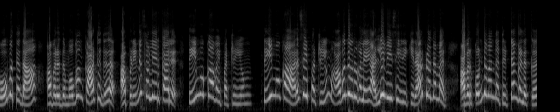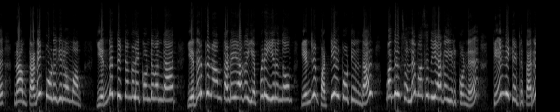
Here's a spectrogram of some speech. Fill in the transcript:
கோபத்தை தான் அவரது முகம் காட்டுது அப்படின்னு சொல்லியிருக்காரு. திமுகவை பற்றியும் திமுக அரசை பற்றியும் அவதூறுகளை அள்ளி வீசி இருக்கிறார் பிரதமர். அவர் கொண்டு வந்த திட்டங்களுக்கு நாம் தடை போடுகிறோமாம். எந்த திட்டங்களை கொண்டு வந்தார்? எதற்கு நாம் தடையாக எப்படி இருந்தோம்? என்று பட்டியல் போட்டிருந்தால் பதில் சொல்ல வசதியாக இருக்கும்னு கேள்வி கேட்டிருக்காரு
